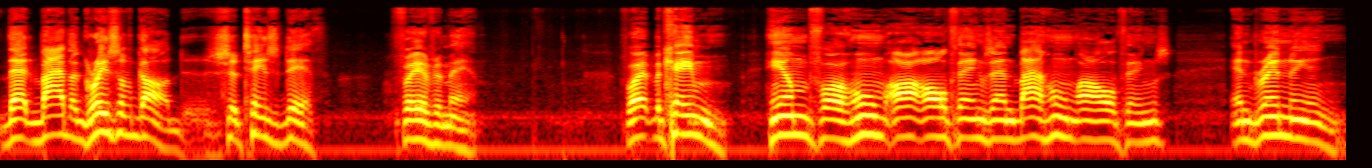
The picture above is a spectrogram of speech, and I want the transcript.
that by the grace of God should taste death for every man. For it became him for whom are all things and by whom are all things, and bringing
